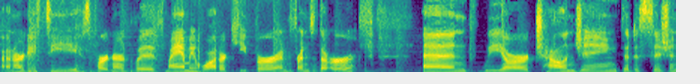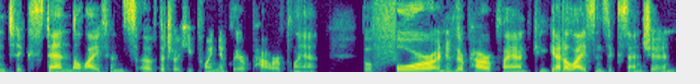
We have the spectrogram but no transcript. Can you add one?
NRDC has partnered with Miami Waterkeeper and Friends of the Earth, and we are challenging the decision to extend the license of the Turkey Point nuclear power plant before a nuclear power plant can get a license extension,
